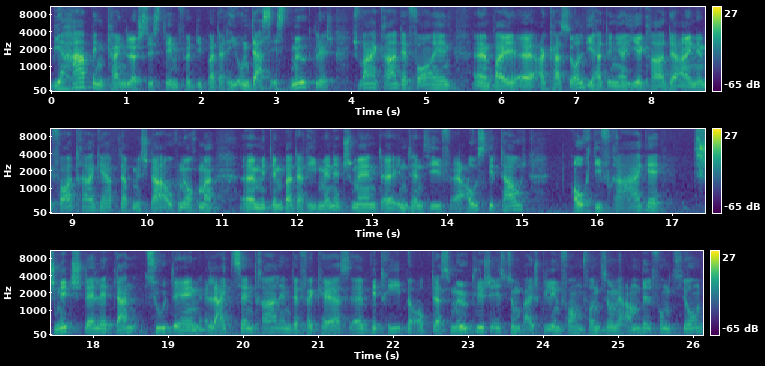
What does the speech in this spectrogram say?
Wir haben kein Löschsystem für die Batterie und das ist möglich. Ich war gerade vorhin äh, bei äh, Akasol, die hatten ja hier gerade einen Vortrag gehabt, habe mich da auch nochmal äh, mit dem Batteriemanagement äh, intensiv äh, ausgetauscht. Auch die Frage, Schnittstelle dann zu den Leitzentralen der Verkehrsbetriebe, ob das möglich ist, zum Beispiel in Form von so einer Ampelfunktion,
